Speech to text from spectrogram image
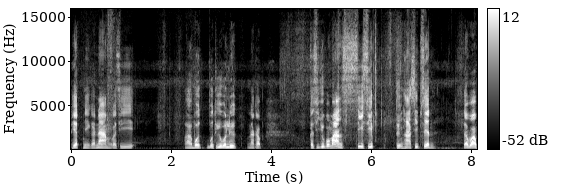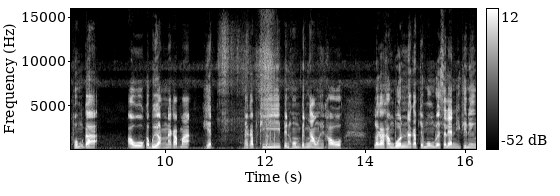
เฮ็ดนี่ก็น้ำก็สิอ่าบ่บ่ถือว่าลึกนะครับก็สิอยู่ประมาณ 40 ถึง 50 เส้น แต่ว่าผมก็เอากระเบื้องนะครับมาเฮ็ดนะครับที่เป็นโฮมเป็นเงาให้เขา แล้วก็ข้างบนนะครับจะมุ่งด้วยแสลนอีกทีหนึง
